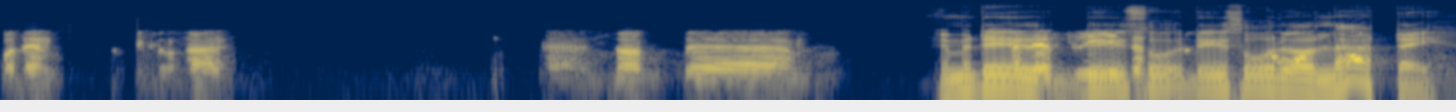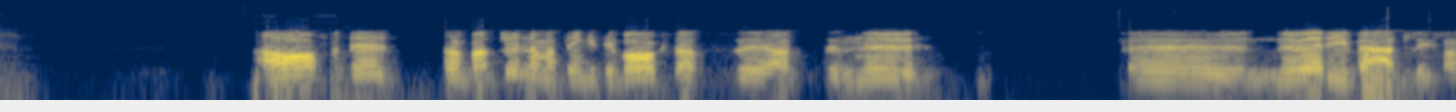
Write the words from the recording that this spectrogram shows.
Och den, så här. Eh, så att, eh, Ja, men det, Men det är det, är ju så, det är så du har lärt dig. ja, för det, framförallt nu när man tänker tillbaka att, att nu, eh, nu är det ju värt liksom.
